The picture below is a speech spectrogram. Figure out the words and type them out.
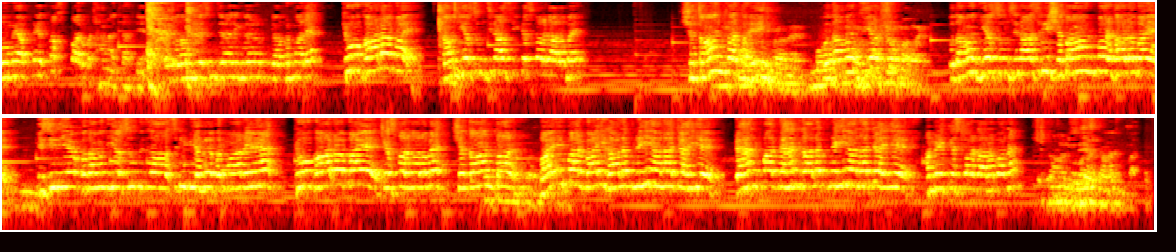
वो मैं अपने तख्त पर बैठाना चाहते हैं। तो खुदाम यसुम सिनासी क्या फरमा रहे हैं? जो गालब है खुदाम यसुम सिनासी किस पर गाना है शैतान पर भाई खुदावंद यसुम खुदावंद यसुम सिनासरी शैतान पर गालब आए। इसीलिए खुदावंद यसुम सिनासरी भी हमें फरमा रहे हैं जो गालब आए किस पर गालब है शैतान पर। भाई पर भाई गालब नहीं आना चाहिए बहन पर बहन गालब नहीं आना चाहिए। हमें किस पर गालब आना? पर।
